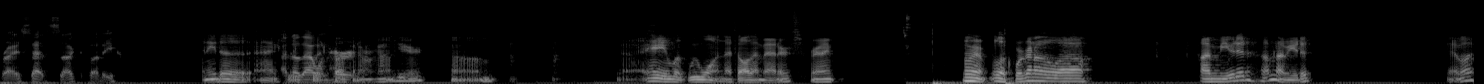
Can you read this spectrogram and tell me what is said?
Bryce, that sucked, buddy. I need to actually I know that quit one hurt. fucking around here. Um, uh, hey, look, we won. That's all that matters, right? All right, look, we're gonna. uh I'm muted. I'm not muted. Am I?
